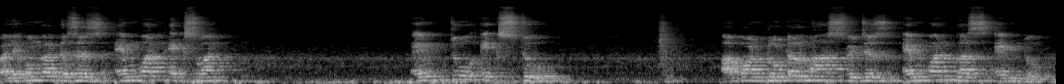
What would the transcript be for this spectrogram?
I will this is m1 x1 m2 x2 upon total mass, which is m1 plus m2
